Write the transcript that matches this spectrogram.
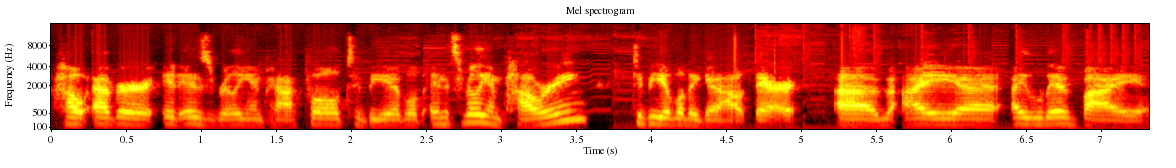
however, it is really impactful to be able, and it's really empowering to be able to get out there. Um, I uh, I live by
